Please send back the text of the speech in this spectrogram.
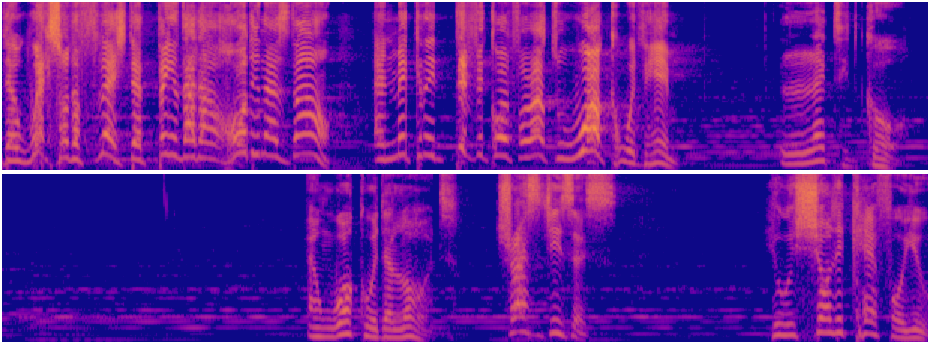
The works of the flesh, the things that are holding us down and making it difficult for us to walk with Him, let it go. And walk with the Lord. Trust Jesus. He will surely care for you.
